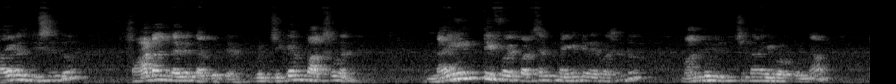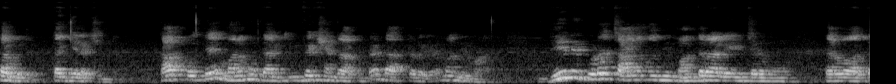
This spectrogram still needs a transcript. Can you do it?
వైరస్ డిసీజ్ వాడడానికి దగ్గర తగ్గుతాయి. ఇప్పుడు చికెన్ పాక్స్ కూడా అంతే. Ninety five percent ninety nine percent మందులు ఇచ్చినా ఇవ్వకుండా తగ్గుతుంది తగ్గే లక్షణం. కాకపోతే మనము దానికి ఇన్ఫెక్షన్ రాకుండా డాక్టర్ దగ్గర మందు ఇవ్వాలి. దీనికి కూడా చాలామంది మంత్రాలు వేయించడము తర్వాత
